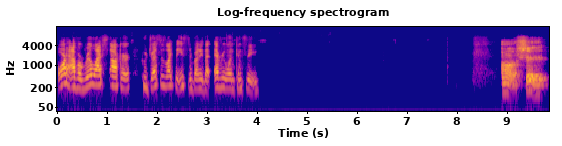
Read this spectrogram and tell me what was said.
Or have a real life stalker who dresses like the Easter bunny that everyone can see? Oh shit.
